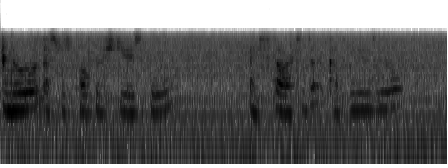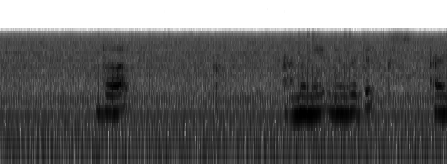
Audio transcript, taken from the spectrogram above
I know that this was published years ago. I started it a couple years ago. But I'm an eight the books. I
